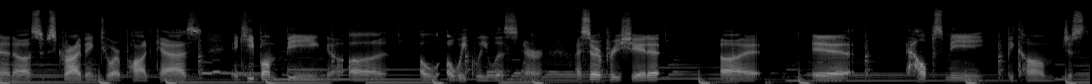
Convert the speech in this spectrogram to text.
and uh, subscribing to our podcast and keep on being a, a, a weekly listener. I so appreciate it. Uh, it helps me become just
